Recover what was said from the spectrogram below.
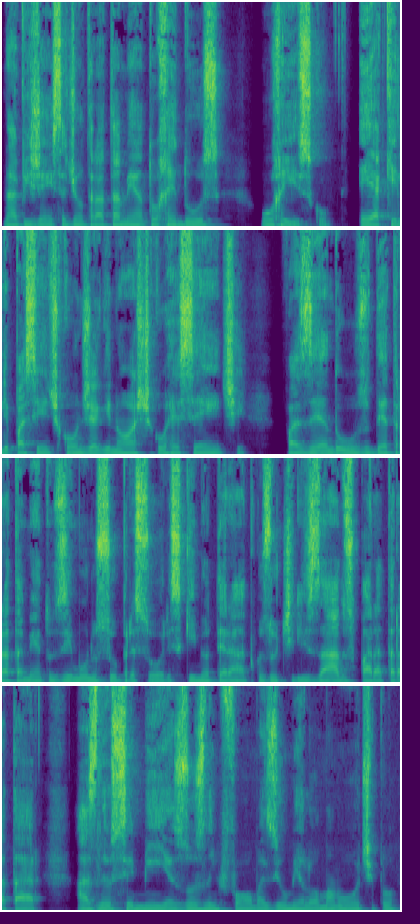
na vigência de um tratamento reduz o risco. E aquele paciente com diagnóstico recente fazendo uso de tratamentos imunossupressores quimioterápicos utilizados para tratar as leucemias, os linfomas e o mieloma múltiplo,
